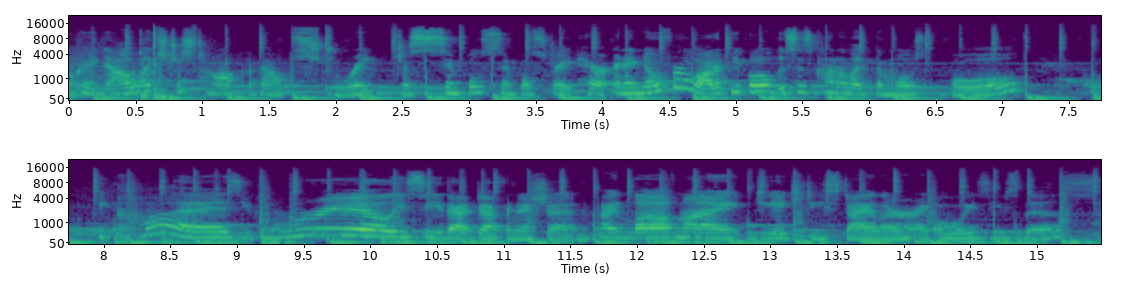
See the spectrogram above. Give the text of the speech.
Okay, now let's just talk about straight, just simple, simple straight hair. And I know for a lot of people, this is kind of like the most bold because you can really see that definition. I love my GHD styler. I always use this.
